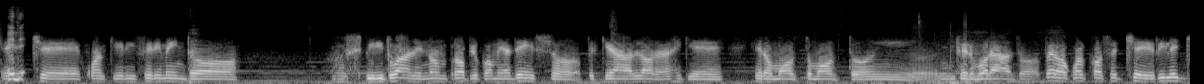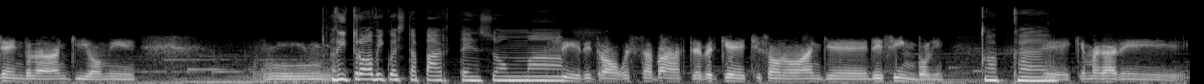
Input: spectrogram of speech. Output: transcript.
E Ed... c'è qualche riferimento spirituale non proprio come adesso perché allora ero molto molto infervorato però qualcosa c'è rileggendola anch'io mi, mi ritrovi questa parte insomma sì ritrovo questa parte perché ci sono anche dei simboli okay. eh, che magari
